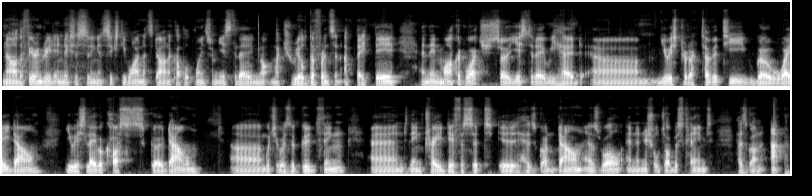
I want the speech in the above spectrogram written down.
Now, the fear and greed index is sitting at 61. It's down a couple of points from yesterday. Not much real difference in update there. And then Market Watch. So, yesterday we had um, US productivity go way down, US labor costs go down um, which was a good thing. And then trade deficit has gone down as well, and initial jobless claims has gone up.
